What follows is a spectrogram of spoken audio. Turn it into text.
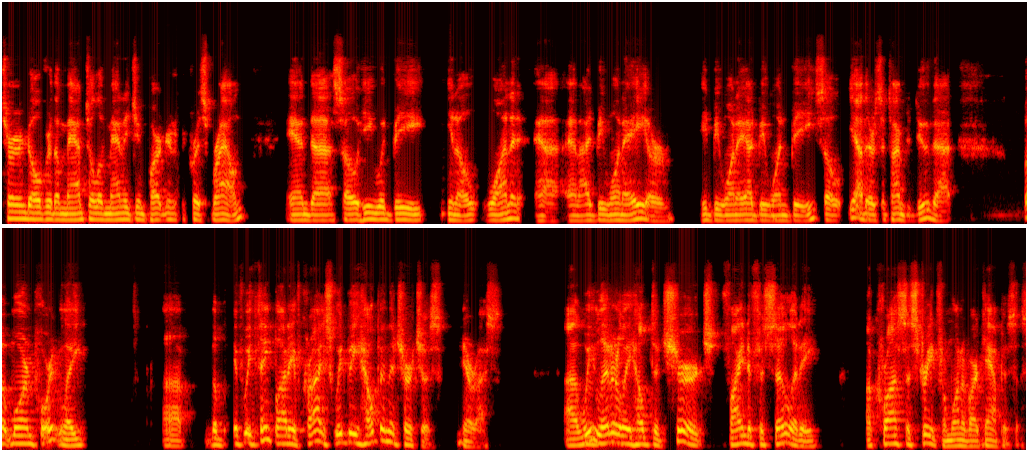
turned over the mantle of managing partner to Chris Brown. And uh, so he would be, you know, one uh, and I'd be 1A or he'd be 1A, I'd be 1B. So, yeah, there's a time to do that. But more importantly, uh, the, if we think body of Christ, we'd be helping the churches near us. Uh, we hmm. literally helped a church find a facility across the street from one of our campuses.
